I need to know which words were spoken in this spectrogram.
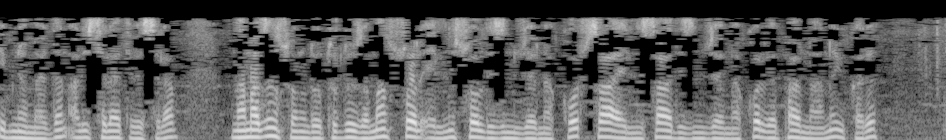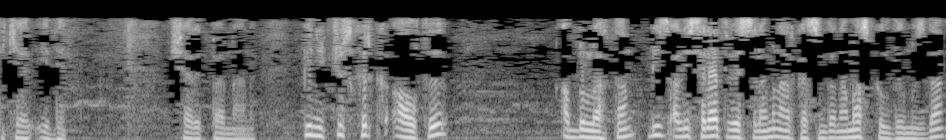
İbn Ömer'den aleyhissalatü vesselam namazın sonunda oturduğu zaman sol elini sol dizin üzerine kor, sağ elini sağ dizin üzerine kor ve parmağını yukarı diker idi. İşaret parmağını. 1346 Abdullah'tan biz aleyhissalatü vesselamın arkasında namaz kıldığımızda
